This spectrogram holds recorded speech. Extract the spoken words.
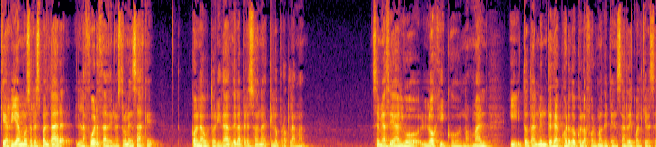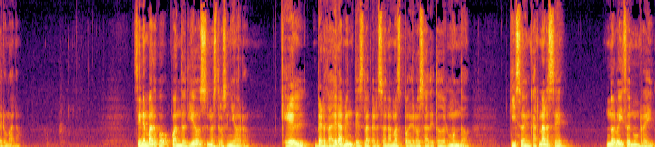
Querríamos respaldar la fuerza de nuestro mensaje con la autoridad de la persona que lo proclama. Se me hace algo lógico, normal y totalmente de acuerdo con la forma de pensar de cualquier ser humano. Sin embargo, cuando Dios nuestro Señor, que Él verdaderamente es la persona más poderosa de todo el mundo, quiso encarnarse, no lo hizo en un rey,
